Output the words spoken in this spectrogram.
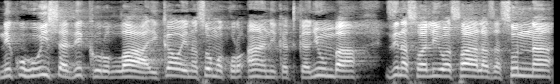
ni kuhuisha dhikrullah. Ikawa inasomwa Qur'ani katika nyumba zinaswaliwa sala za sunna.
